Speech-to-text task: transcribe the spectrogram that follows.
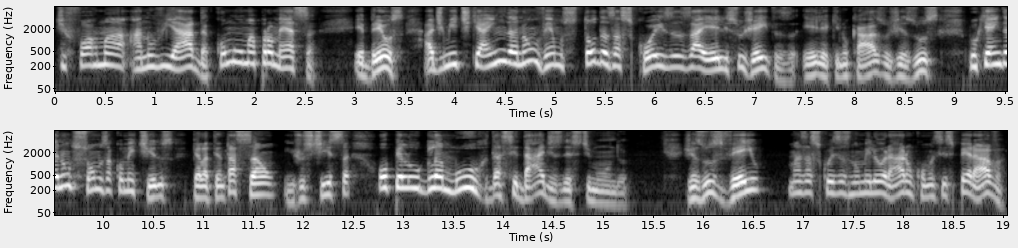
de forma anuviada, como uma promessa. Hebreus admite que ainda não vemos todas as coisas a ele sujeitas, ele aqui no caso, Jesus, porque ainda não somos acometidos pela tentação, injustiça ou pelo glamour das cidades deste mundo. Jesus veio mas as coisas não melhoraram como se esperava.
